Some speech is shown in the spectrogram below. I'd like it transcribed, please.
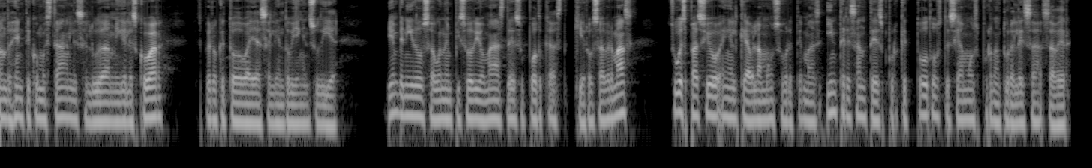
onda gente? ¿Cómo están? Les saluda Miguel Escobar. Espero que todo vaya saliendo bien en su día. Bienvenidos a un episodio más de su podcast Quiero saber más, su espacio en el que hablamos sobre temas interesantes porque todos deseamos por naturaleza saber.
